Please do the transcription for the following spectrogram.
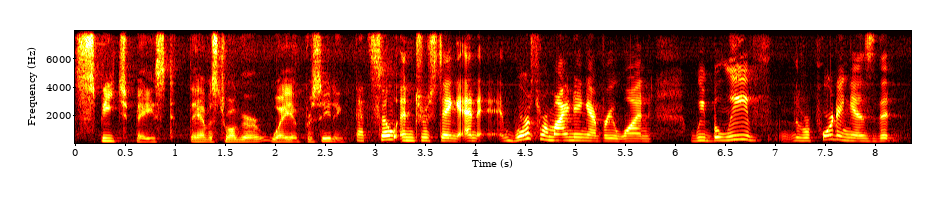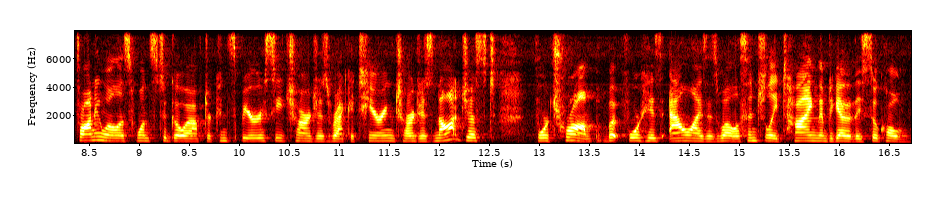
speech based, they have a stronger way of proceeding. That's so interesting and worth reminding everyone we believe the reporting is that Fani Willis wants to go after conspiracy charges, racketeering charges, not just for Trump, but for his allies as well, essentially tying them together, these so called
